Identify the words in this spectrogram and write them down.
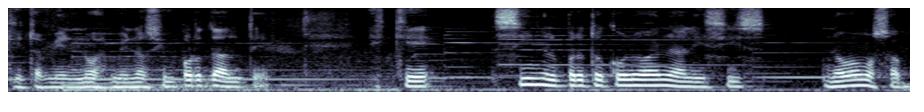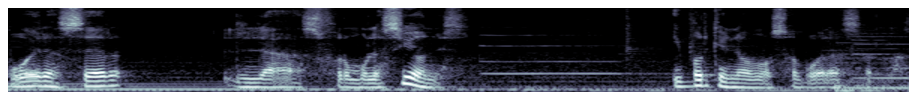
que también no es menos importante, es que sin el protocolo de análisis no vamos a poder hacer las formulaciones. ¿Y por qué no vamos a poder hacerlas?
